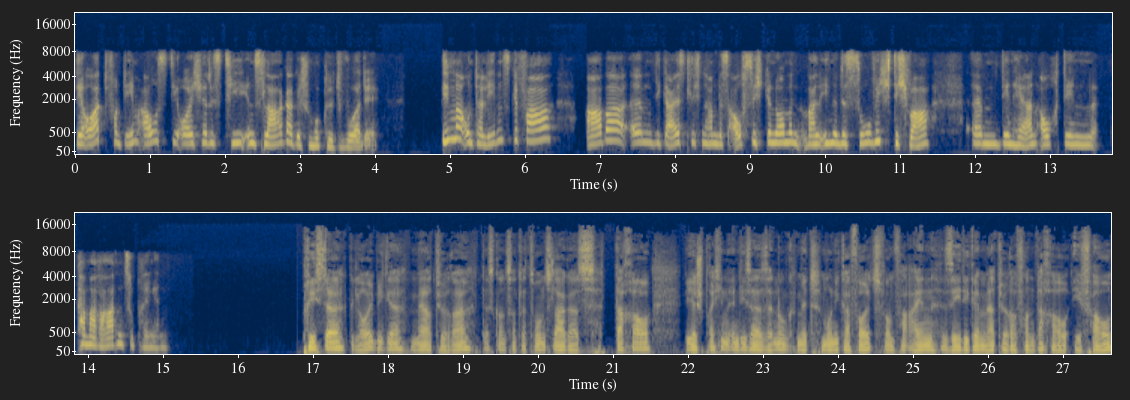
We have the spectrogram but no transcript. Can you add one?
der Ort, von dem aus die Eucharistie ins Lager geschmuggelt wurde. Immer unter Lebensgefahr, aber ähm, die Geistlichen haben das auf sich genommen, weil ihnen das so wichtig war, ähm, den Herrn auch den Kameraden zu bringen. Priester, Gläubige, Märtyrer des Konzentrationslagers Dachau. Wir sprechen in dieser Sendung mit Monika Volz vom Verein Selige Märtyrer von Dachau e.V.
